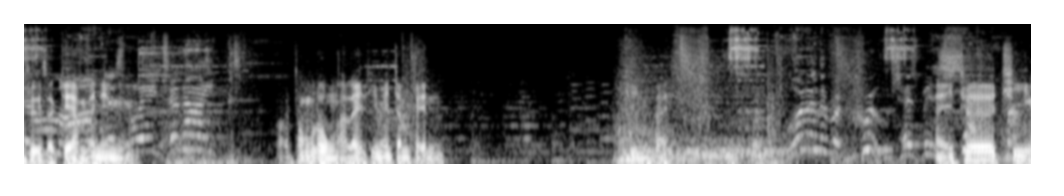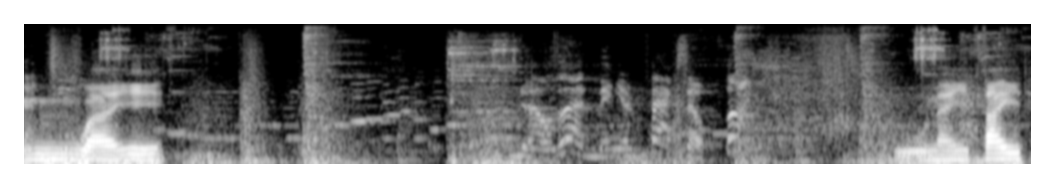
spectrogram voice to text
ต้องถือสแกมไหมนี่มือเราต้องลงอะไรที่ไม่จำเป็น ทิ้งไป ให้เธอทิ้งไว้ อยู่ในไตเธ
